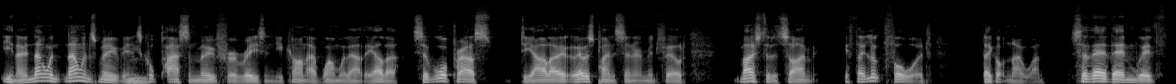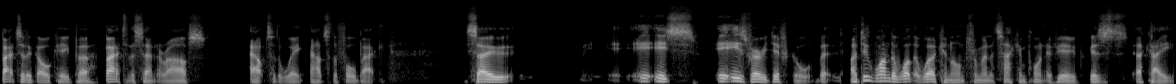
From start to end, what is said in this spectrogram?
You know, no one no one's moving. Mm. It's called pass and move for a reason. You can't have one without the other. So Ward Prowse, Diallo, whoever's playing centre of midfield, most of the time, if they look forward, they got no one. So they're then with back to the goalkeeper, back to the centre halves, out to the wing, out to the fullback. So it's it is very difficult, but I do wonder what they're working on from an attacking point of view. Because okay,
